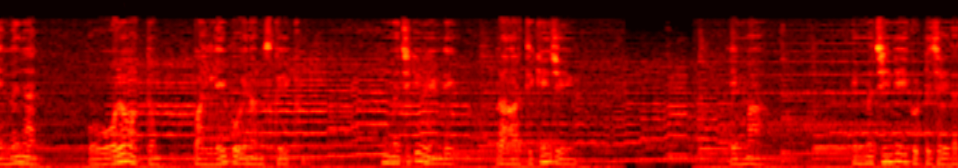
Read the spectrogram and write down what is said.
എന്ന് ഞാൻ ഓരോ വട്ടം പള്ളിയിൽ പോയി നമസ്കരിക്കും. ഉമ്മച്ചിക്ക് വേണ്ടി പ്രാർത്ഥിക്കുകയും ചെയ്യും. ഇമ്മ ഇമ്മച്ചിന്റെ ഈ കുട്ടി ചെയ്ത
